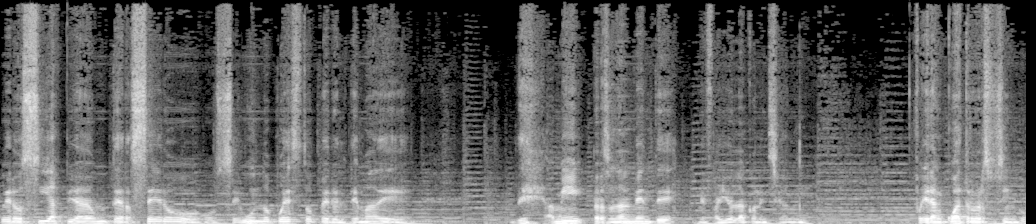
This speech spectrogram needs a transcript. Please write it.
pero sí aspirar a un tercero o, segundo puesto, pero el tema de, a mí personalmente me falló la conexión y eran 4 versus 5.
